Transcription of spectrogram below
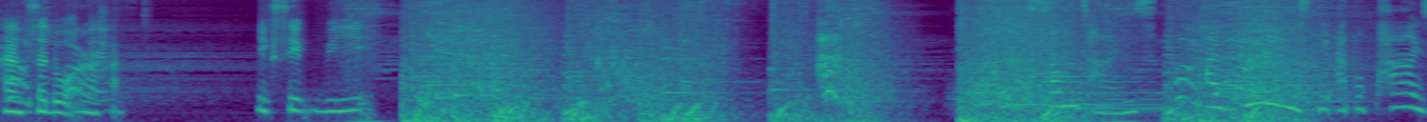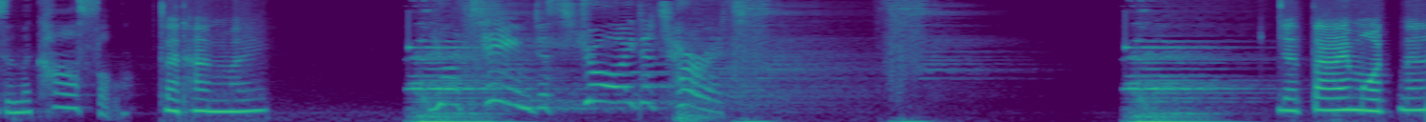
ทางสะดวกนะคะ อีกสิบวิ Sometimes I really miss the apple pies in the castle. จะทันไหม Your team destroyed a turret. อย่าตายหมดนะ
